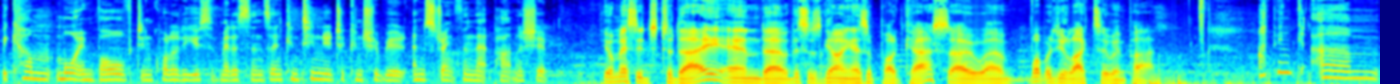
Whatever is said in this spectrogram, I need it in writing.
become more involved in quality use of medicines and continue to contribute and strengthen that partnership your message today, and uh, this is going as a podcast. So, uh, what would you like to impart? I think um,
